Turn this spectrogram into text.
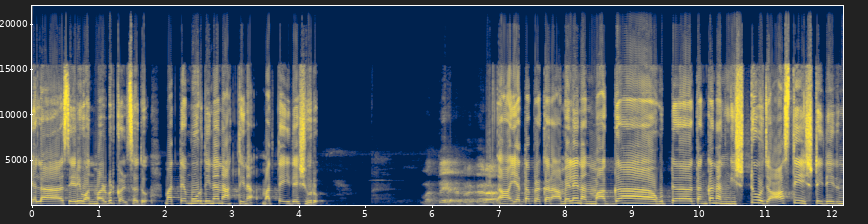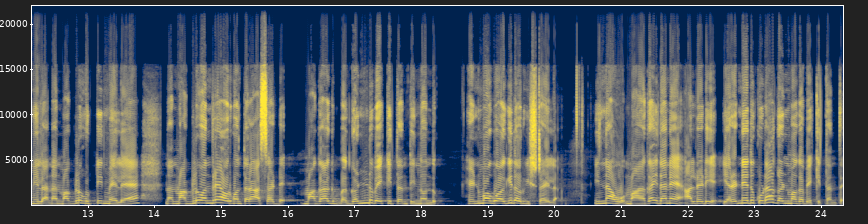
ಎಲ್ಲ ಸೇರಿ ಒಂದ್ ಮಾಡ್ಬಿಟ್ಟು ಕಳ್ಸೋದು. ಮತ್ತೆ ಮೂರು ದಿನ ನಾಲ್ಕು ದಿನ ಮತ್ತೆ ಇದೆ ಶುರು. ಯಥ ಪ್ರಕಾರ? ಆಮೇಲೆ ನನ್ನ ಮಗ ಹುಟ್ಟ ತನಕ ನನ್ಗೆ ಇಷ್ಟು ಜಾಸ್ತಿ ಇಷ್ಟ ಇದಿದ್ನಿಲ್ಲ ನನ್ನ ಮಗಳು ಹುಟ್ಟಿದ ಮೇಲೆ ನನ್ನ ಮಗಳು ಅಂದರೆ ಅವ್ರಿಗೊಂಥರ ಅಸಡ್ಡೆ. ಮಗ ಗಂಡು ಬೇಕಿತ್ತಂತ ಇನ್ನೊಂದು. ಹೆಣ್ಮಗು ಆಗಿದ್ದು ಅವ್ರಿಗೆ ಇಷ್ಟ ಇಲ್ಲ. ಇನ್ನು ಮಗ ಇದ್ದಾನೆ ಆಲ್ರೆಡಿ ಎರಡನೇದು ಕೂಡ ಗಂಡು ಮಗ ಬೇಕಿತ್ತಂತೆ.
